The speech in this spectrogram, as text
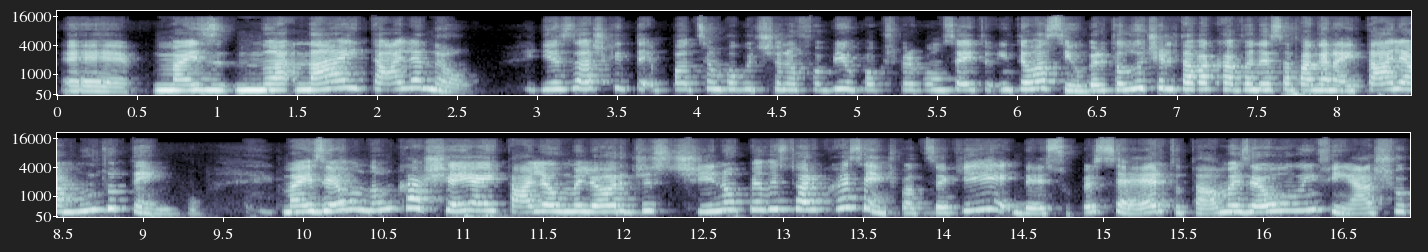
É, mas na, na Itália, não. E isso acho que te, pode ser um pouco de xenofobia, um pouco de preconceito. Então, assim, o Bertolucci ele estava cavando essa vaga na Itália há muito tempo. Mas eu nunca achei a Itália o melhor destino pelo histórico recente. Pode ser que dê super certo, tal, mas eu, enfim, acho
